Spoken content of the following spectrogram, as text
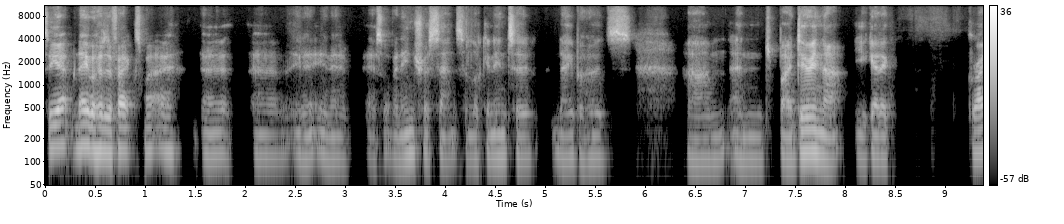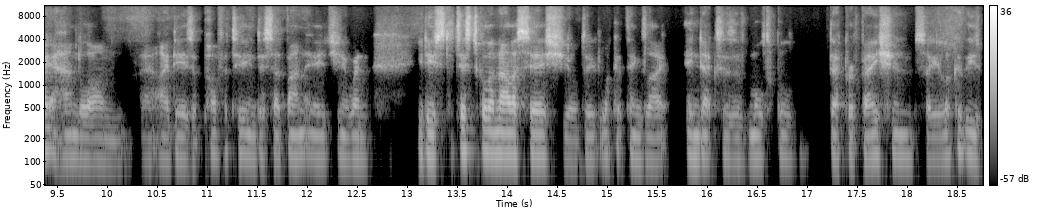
so yeah, neighborhood effects matter uh, uh, in, a, in a, sort of an interest sense and looking into neighborhoods. Um, and by doing that, you get a greater handle on uh, ideas of poverty and disadvantage. You know, when you do statistical analysis, you'll do look at things like indexes of multiple deprivation. So you look at these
